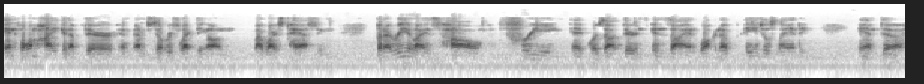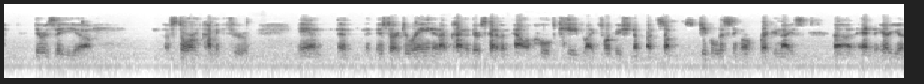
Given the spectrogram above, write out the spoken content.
And while I'm hiking up there, and I'm still reflecting on my wife's passing, but I realized how freeing it was out there in, in Zion, walking up Angel's Landing, and uh, there was a um, a storm coming through, and, and it started to rain, and I'm kind of there's kind of an alcove cave-like formation. But some people listening will recognize uh, an area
